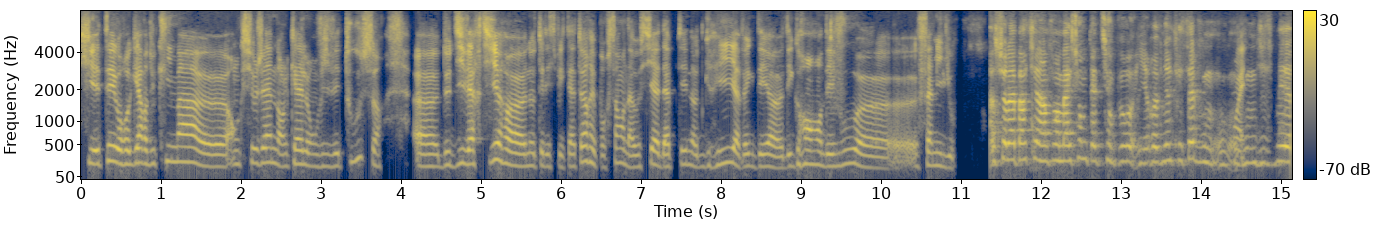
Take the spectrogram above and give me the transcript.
qui était au regard du climat euh, anxiogène dans lequel on vivait tous, euh, de divertir euh, nos téléspectateurs. Et pour ça, on a aussi adapté notre grille avec des, grands rendez-vous familiaux. Sur la partie information, peut-être si on peut y revenir, Christelle, vous, me disiez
